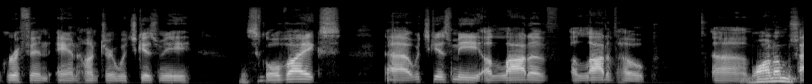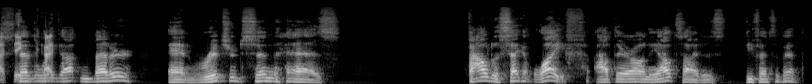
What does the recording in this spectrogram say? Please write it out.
Griffen and Hunter, which gives me Skol Vikes, uh, which gives me a lot of a lot of hope. Um, Wonnum's steadily I- gotten better, and Richardson has found a second life out there on the outside as defensive end.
